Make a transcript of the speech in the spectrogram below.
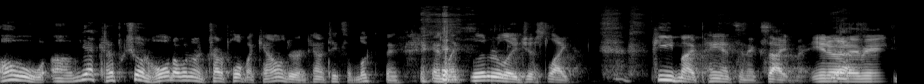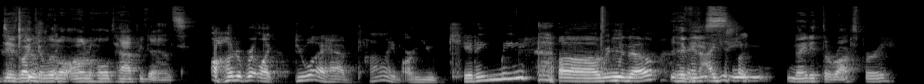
oh, um, yeah, can I put you on hold? I want to try to pull up my calendar and kind of take some look at things. And like literally just like peed my pants in excitement. You know yeah. what I mean? You did like just a little like, on hold happy dance. A hundred percent. Like, do I have time? Are you kidding me? Um, you know? Have and you I seen like, Night at the Roxbury?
